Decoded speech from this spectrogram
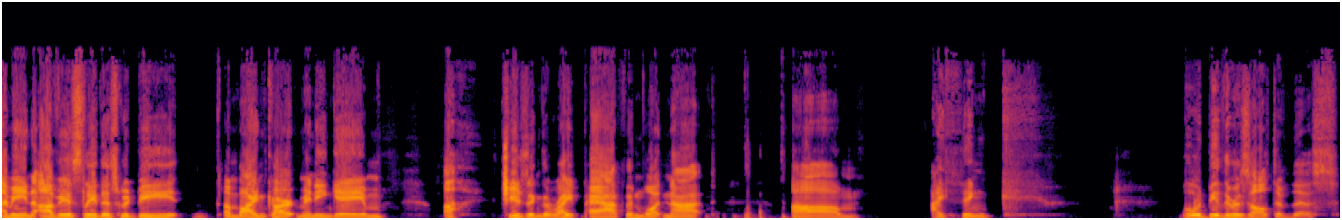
I mean, obviously this would be a minecart mini game, uh, choosing the right path and whatnot. Um I think what would be the result of this?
